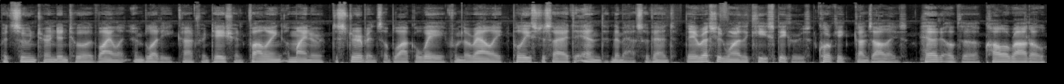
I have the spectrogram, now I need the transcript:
but soon turned into a violent and bloody confrontation. Following a minor disturbance a block away from the rally, police decided to end the mass event. They arrested one of the key speakers, Corky Gonzalez. head of the Colorado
